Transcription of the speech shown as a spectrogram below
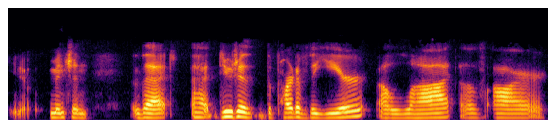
you know, mention that uh, due to the part of the year, a lot of our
